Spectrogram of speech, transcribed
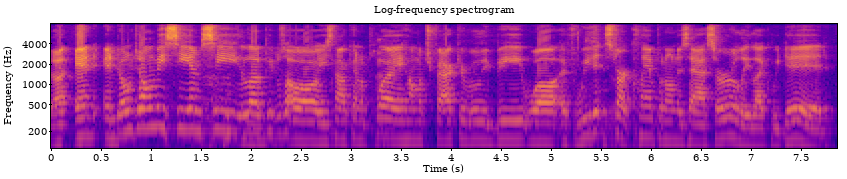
Uh, and and don't tell me CMC. A lot of people say, "Oh, he's not going to play. How much factor will he be?" Well, if we didn't start clamping on his ass early like we did,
